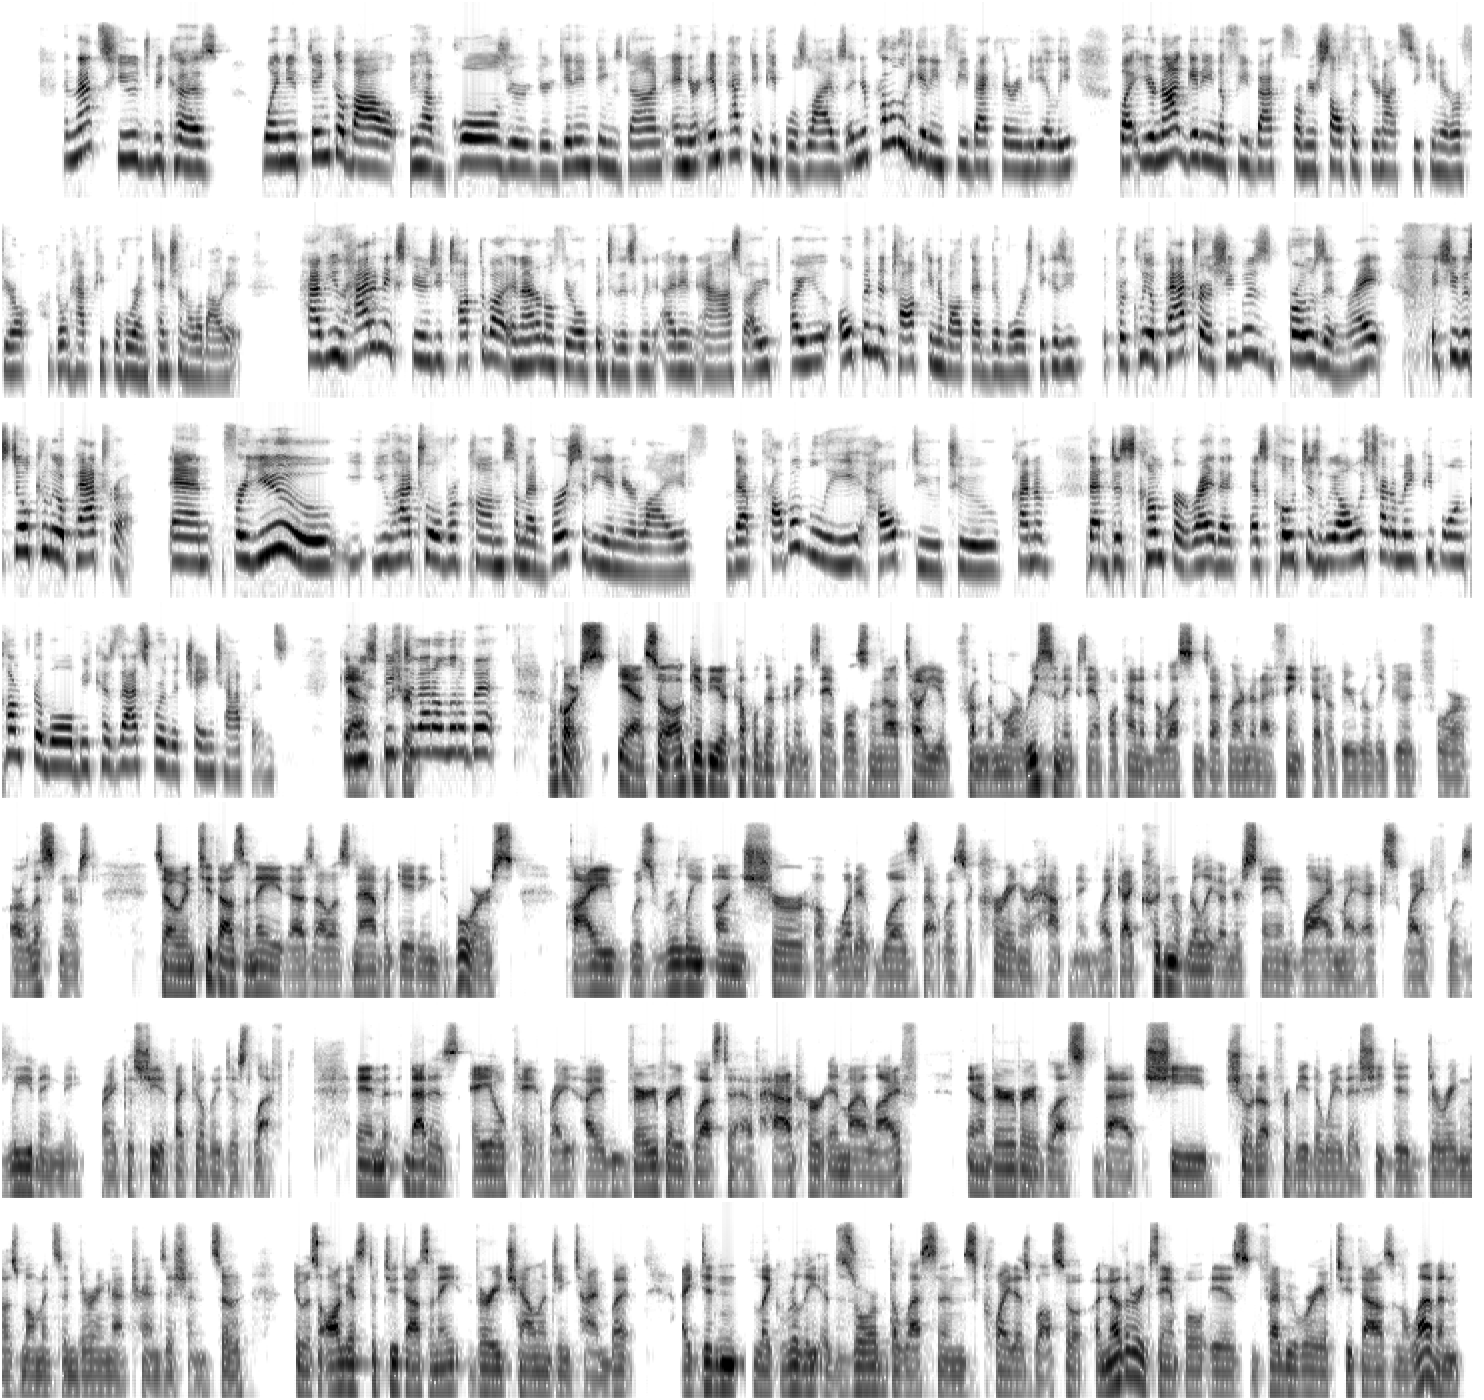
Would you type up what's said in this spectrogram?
And that's huge because when you think about you have goals you're you're getting things done and you're impacting people's lives and you're probably getting feedback there immediately but you're not getting the feedback from yourself if you're not seeking it or if you don't have people who are intentional about it have you had an experience you talked about and i don't know if you're open to this i didn't ask are you are you open to talking about that divorce? Because you for cleopatra she was frozen right? But she was still cleopatra and for you you had to overcome some adversity in your life that probably helped you to kind of that discomfort right? That as coaches we always try to make people uncomfortable because that's where the change happens. Can yeah, you speak sure. to that a little bit? Of course. Yeah so i'll give you a couple different examples and i'll tell you from the more recent example kind of the lessons i've learned and i think that'll be really good for our listeners. So in 2008 as i was navigating divorce I was really unsure of what it was that was occurring or happening. Like I couldn't really understand why my ex-wife was leaving me, right? Because she effectively just left. And that is a-okay, right? I'm very, very blessed to have had her in my life. And I'm very, very blessed that she showed up for me the way that she did during those moments and during that transition. So it was August of 2008, very challenging time, but I didn't like really absorb the lessons quite as well. So another example is in February of 2011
